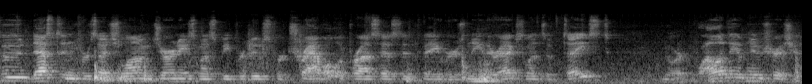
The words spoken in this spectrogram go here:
Food destined for such long journeys must be produced for travel, a process that favors neither excellence of taste nor quality of nutrition.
